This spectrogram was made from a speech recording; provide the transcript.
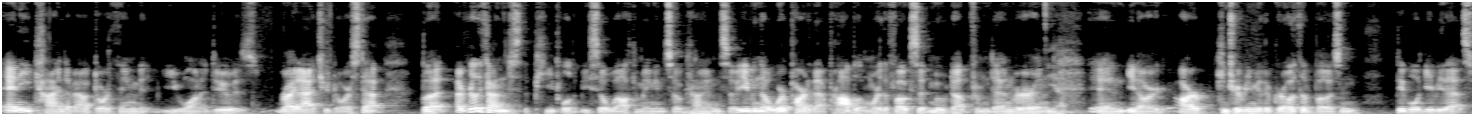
any kind of outdoor thing that you want to do is right at your doorstep. But I've really found just the people to be so welcoming and so mm-hmm. kind. So even though we're part of that problem, we're the folks that moved up from Denver and Yeah. and you know are, are contributing to the growth of Bozeman. People will give you that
